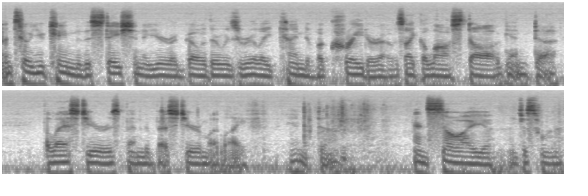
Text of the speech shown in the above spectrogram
until you came to the station a year ago, there was really kind of a crater. I was like a lost dog. And uh, the last year has been the best year of my life. And, uh, and so I, uh, I just want to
